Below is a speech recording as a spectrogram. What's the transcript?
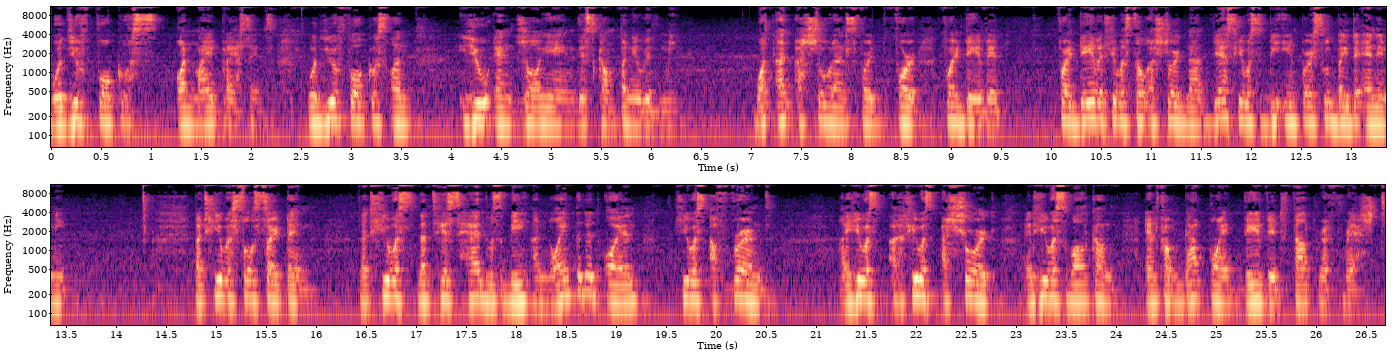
Would you focus on my presence? Would you focus on you enjoying this company with me? What an assurance for, for, for David. For David, he was so assured that yes, he was being pursued by the enemy. But he was so certain that he was that his head was being anointed with oil. He was affirmed. Uh, he was uh, he was assured and he was welcomed. And from that point, David felt refreshed.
